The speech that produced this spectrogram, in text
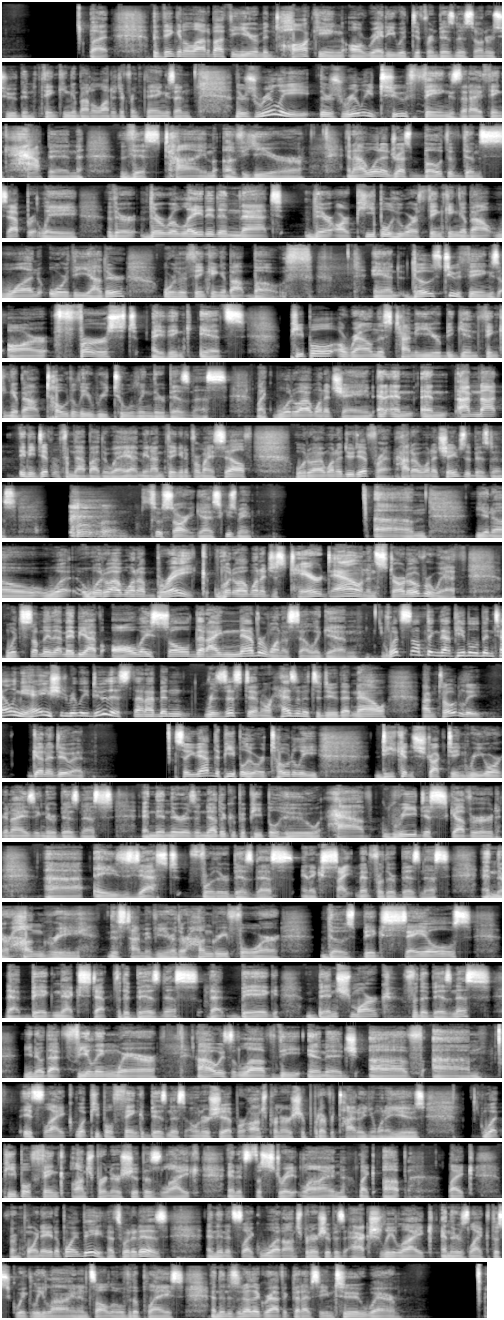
But I've been thinking a lot about the year. I've been talking already with different business owners who've been thinking about a lot of different things. And there's really there's really two things that I think happen this time of year. And I want to address both of them separately. They're they're related in that there are people who are thinking about one or the other, or they're thinking about both. And those two things are first, I think it's people around this time of year begin thinking about totally retooling their business. Like, what do I want to change? And and and I'm not any different from that, by the way. I mean, I'm thinking it for myself. What do I want to do different? How do I want to change the business? so sorry, guys. Excuse me um, you know what what do i want to break? What do i want to just tear down and start over with? What's something that maybe i've always sold that i never want to sell again? What's something that people have been telling me hey you should really do this that i've been resistant or hesitant to do that now i'm totally gonna do it so you have the people who are totally deconstructing, reorganizing their business. And then there is another group of people who have rediscovered uh, a zest for their business, an excitement for their business, and they're hungry this time of year. They're hungry for those big sales, that big next step for the business, that big benchmark for the business. You know, that feeling where I always love the image of, um, it's like what people think business ownership or entrepreneurship, whatever title you want to use, what people think entrepreneurship is like. And it's the straight line, like up, like from point A to point B. That's what it is. And then it's like what entrepreneurship is actually like. And there's like the squiggly line, and it's all over the place. And then there's another graphic that I've seen too where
